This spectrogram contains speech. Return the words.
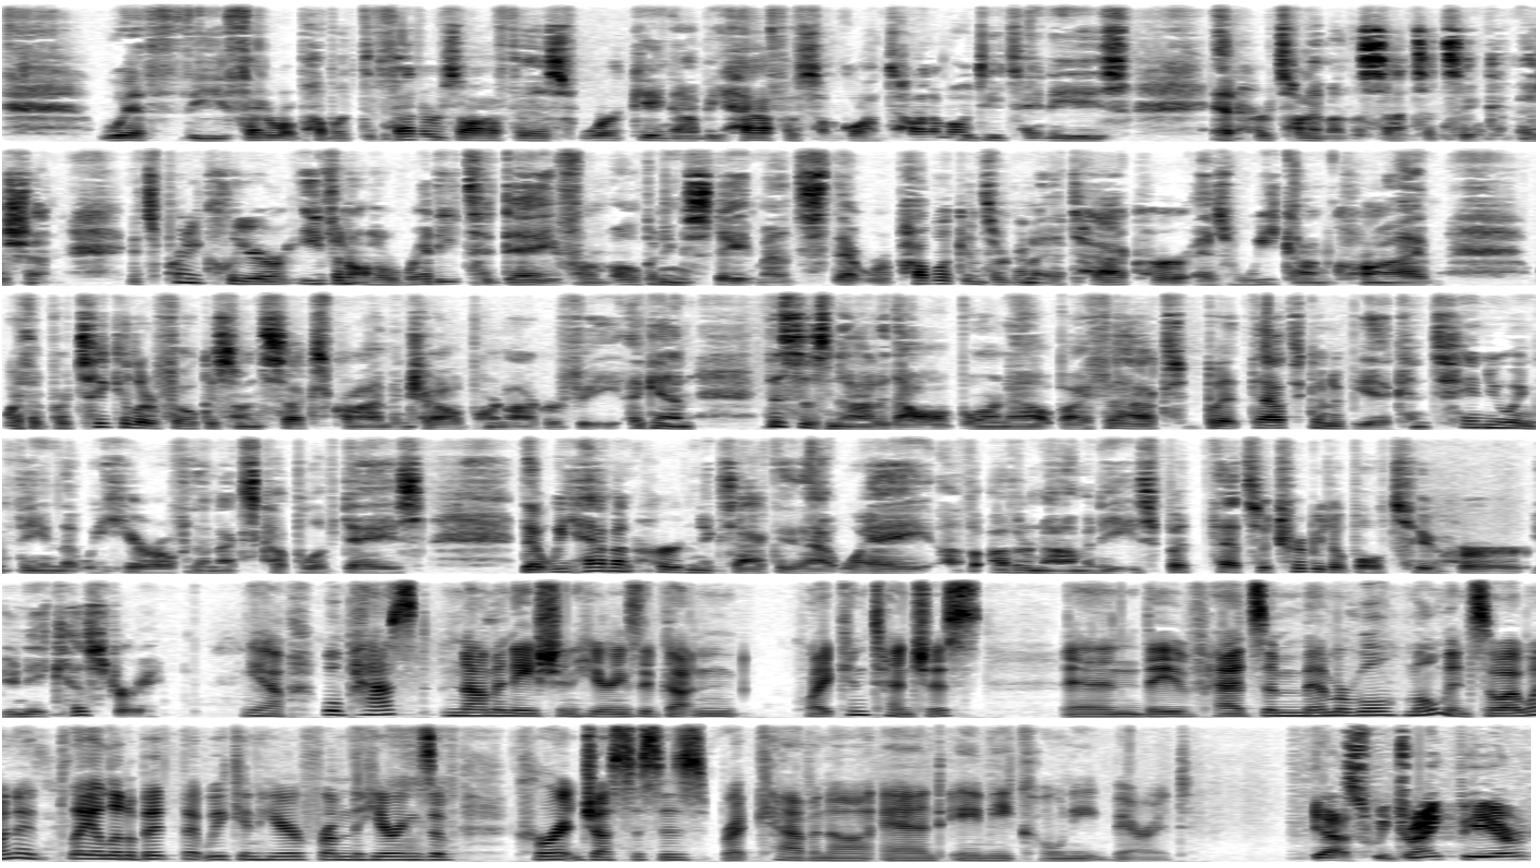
with the Federal Public Defender's Office working on behalf of some Guantanamo detainees and her time on the Sentencing Commission. It's pretty clear, even already today, from opening statements, that Republicans are going to attack her as weak on crime with a particular focus on sex crime and child pornography. Again, this is not at all borne out by facts, but that's going to be a continuing theme that we hear over the next couple of days that we haven't heard in exactly that way of other nominees, but that's attributable to her unique history. Yeah. Well, past nomination hearings, they've gotten quite contentious and they've had some memorable moments. So I want to play a little bit that we can hear from the hearings of current Justices Brett Kavanaugh and Amy Coney Barrett. Yes, we drank beer.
